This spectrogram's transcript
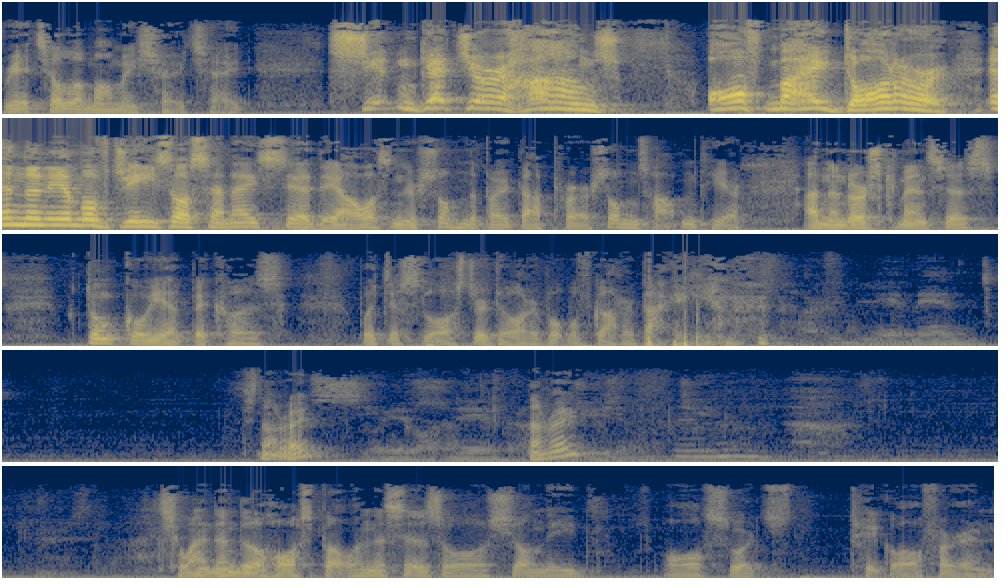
Rachel, the mummy shouts out, Satan, get your hands off my daughter in the name of Jesus. And I said to Alison, there's something about that prayer. Something's happened here. And the nurse comes and says, don't go yet because we just lost our daughter, but we've got her back again. Amen. Isn't that right? That right? She went into the hospital and they says, oh, she'll need all sorts took off her and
